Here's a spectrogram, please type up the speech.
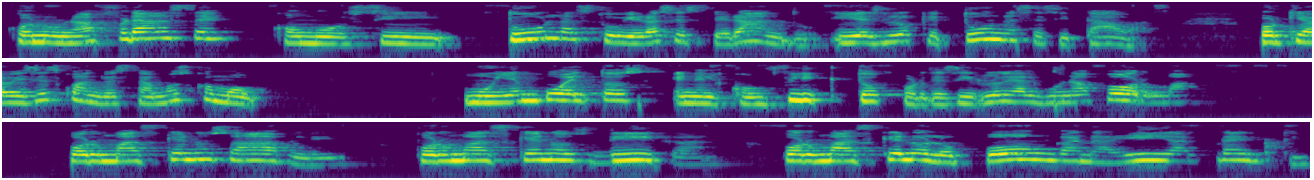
con una frase como si tú la estuvieras esperando y es lo que tú necesitabas. Porque a veces cuando estamos como muy envueltos en el conflicto, por decirlo de alguna forma, por más que nos hablen, por más que nos digan, por más que nos lo pongan ahí al frente,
